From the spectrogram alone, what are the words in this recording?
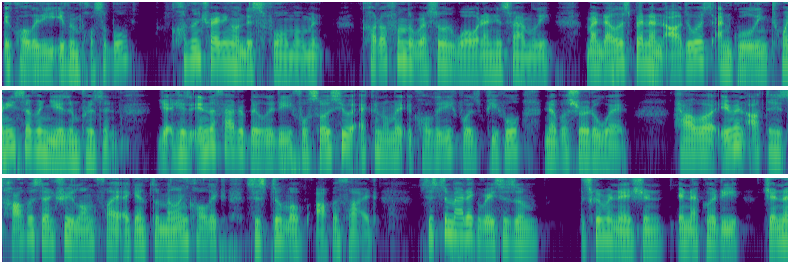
equality even possible? Concentrating on this for a moment, cut off from the rest of the world and his family, Mandela spent an arduous and grueling 27 years in prison, yet his indefatigability for socio-economic equality for his people never strayed away. However, even after his half a century long fight against the melancholic system of apartheid, systematic racism, discrimination, inequity, gender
